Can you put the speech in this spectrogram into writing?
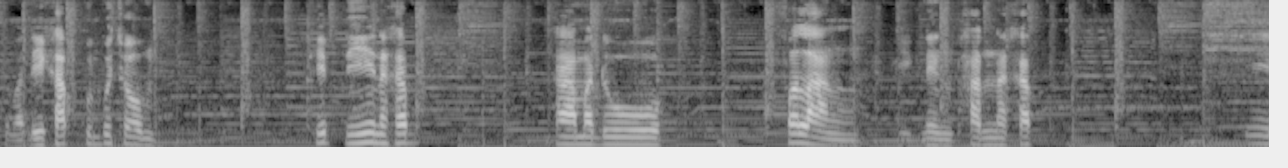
สวัสดีครับคุณผู้ชม คลิปนี้นะครับพามาดู ฝรั่งอีกหนึ่งพันนะครับ ที่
